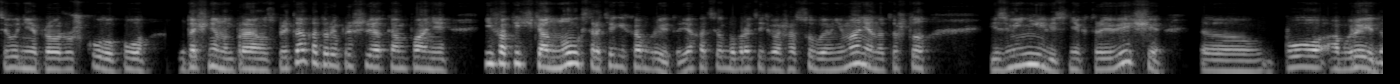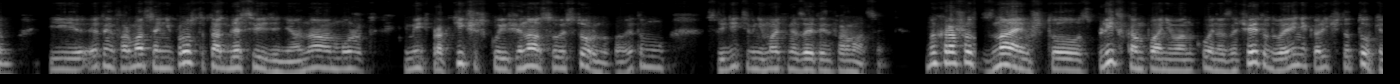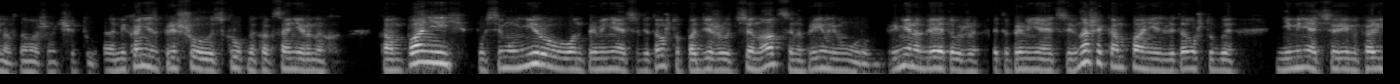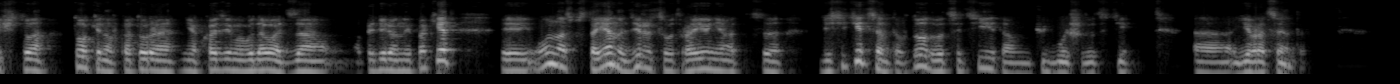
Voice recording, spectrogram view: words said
Сегодня я провожу школу по уточненным правилам сплита, которые пришли от компании, и фактически о новых стратегиях апгрейда. Я хотел бы обратить ваше особое внимание на то, что изменились некоторые вещи э, по апгрейдам. И эта информация не просто так для сведения, она может иметь практическую и финансовую сторону, поэтому следите внимательно за этой информацией. Мы хорошо знаем, что сплит в компании OneCoin означает удвоение количества токенов на вашем счету. Э, механизм пришел из крупных акционерных компаний по всему миру, он применяется для того, чтобы поддерживать цену акций на приемлемом уровне. Примерно для этого же это применяется и в нашей компании, для того, чтобы не менять все время количество токенов, которые необходимо выдавать за определенный пакет, и он у нас постоянно держится вот в районе от 10 центов до 20, там, чуть больше 20 э, евроцентов.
